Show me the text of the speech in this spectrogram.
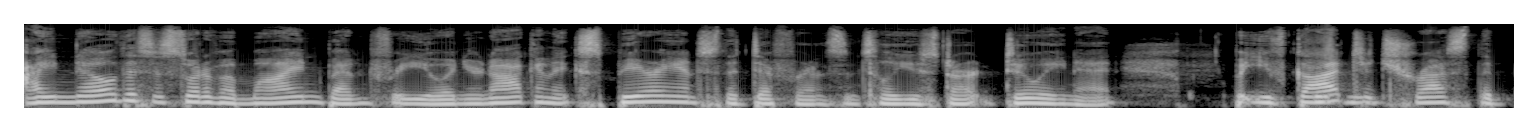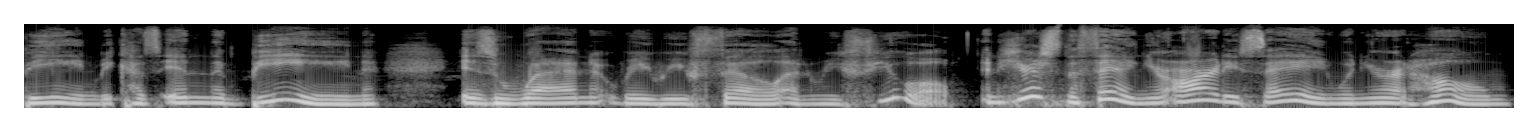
I know this is sort of a mind bend for you, and you're not going to experience the difference until you start doing it. But you've got mm-hmm. to trust the being because in the being is when we refill and refuel. And here's the thing you're already saying when you're at home,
